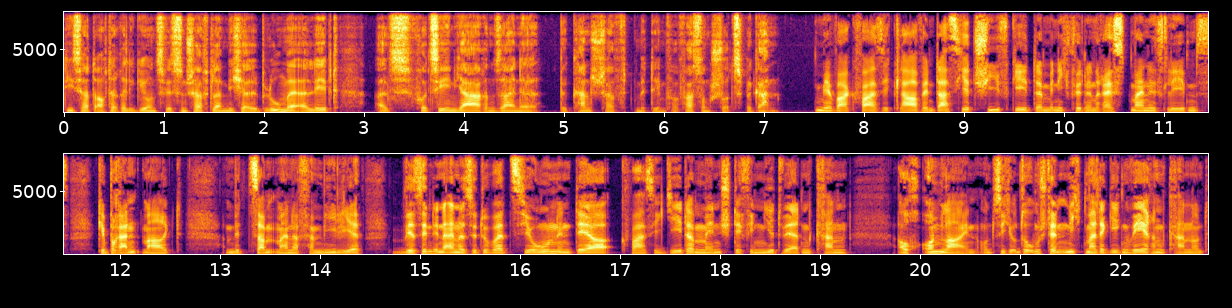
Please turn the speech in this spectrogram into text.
Dies hat auch der Religionswissenschaftler Michael Blume erlebt, als vor zehn Jahren seine Bekanntschaft mit dem Verfassungsschutz begann. Mir war quasi klar, wenn das jetzt schief geht, dann bin ich für den Rest meines Lebens gebrandmarkt mitsamt meiner Familie. Wir sind in einer Situation, in der quasi jeder Mensch definiert werden kann auch online und sich unter Umständen nicht mal dagegen wehren kann. Und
